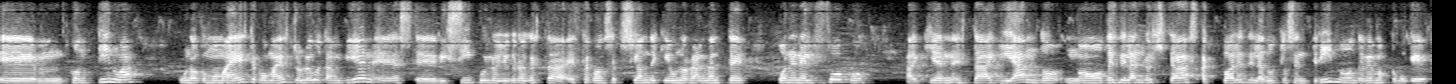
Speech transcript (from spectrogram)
em, continua, uno como maestro, como maestro luego también es eh, discípulo, yo creo que esta, esta concepción de que uno realmente pone en el foco a quien está guiando, no desde las lógicas actuales del adultocentrismo, donde vemos como que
